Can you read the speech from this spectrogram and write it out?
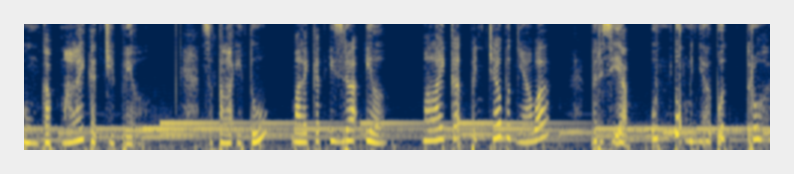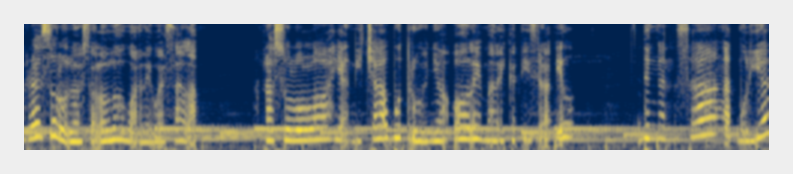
Ungkap malaikat Jibril. Setelah itu, malaikat Israel, malaikat pencabut nyawa, bersiap untuk menyambut ruh Rasulullah Shallallahu Alaihi Wasallam. Rasulullah yang dicabut ruhnya oleh malaikat Israel dengan sangat mulia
